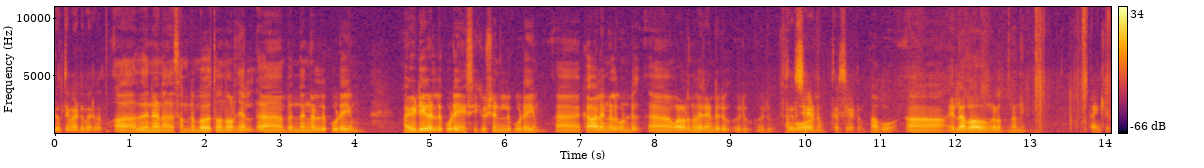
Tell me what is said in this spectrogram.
കൃത്യമായിട്ടും വരും അത്. തന്നെയാണ്. സംരംഭകത്വം എന്ന് പറഞ്ഞാൽ ബന്ധങ്ങളിൽ കൂടെയും ഐഡിയകളിൽ കൂടെയും എക്സിക്യൂഷനിൽ കൂടെയും കാലങ്ങൾ കൊണ്ട് വളർന്നു വരേണ്ട ഒരു ഒരു ഒരു സംഭവമാണ്. തീർച്ചയായിട്ടും തീർച്ചയായിട്ടും. അപ്പോൾ എല്ലാ ഭാവങ്ങളും നന്ദി. Thank you.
